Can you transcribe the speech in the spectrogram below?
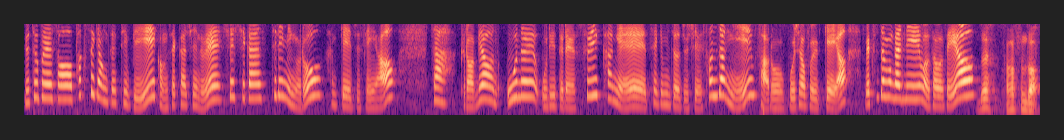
유튜브에서 팍스경제TV 검색하신 후에 실시간 스트리밍으로 함께 해주세요. 자, 그러면 오늘 우리들의 수익항에 책임져 주실 선장님 바로 모셔볼게요. 맥스 전문가님 어서 오세요. 네, 반갑습니다.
